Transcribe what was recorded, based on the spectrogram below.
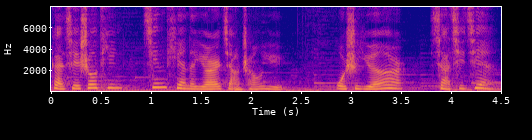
感谢收听今天的云儿讲成语，我是云儿，下期见。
